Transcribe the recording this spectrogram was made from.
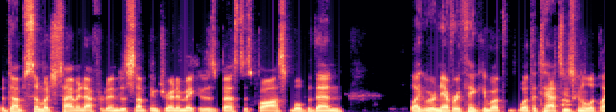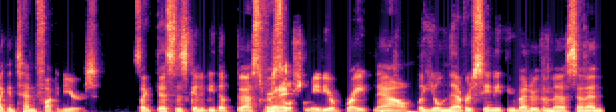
we dump so much time and effort into something trying to make it as best as possible, but then like we're never thinking about what the tattoo is going to look like in 10 fucking years. It's like this is going to be the best for right. social media right now. Like you'll never see anything better than this. And then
